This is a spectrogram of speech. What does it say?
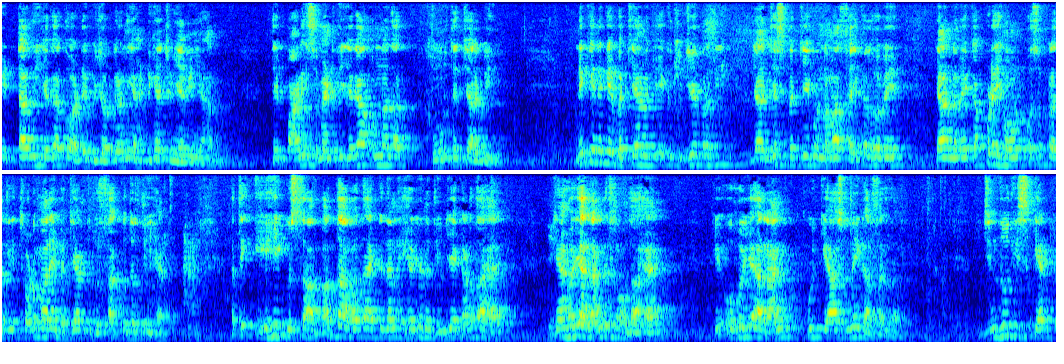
ਇੱਟਾਂ ਦੀ ਜਗ੍ਹਾ ਤੁਹਾਡੇ ਬਜ਼ੁਰਗਾਂ ਦੀਆਂ ਹੱਡੀਆਂ ਚੁਣੀਆਂ ਗਈਆਂ ਹਨ ਤੇ ਪਾਣੀ ਸੀਮੈਂਟ ਦੀ ਜਗ੍ਹਾ ਉਹਨਾਂ ਦਾ ਖੂਨ ਤੇ ਚਰਬੀ ਨਿੱਕੇ ਨਿੱਕੇ ਬੱਚਿਆਂ ਵਿੱਚ ਇੱਕ ਦੂਜੇ ਪ੍ਰਤੀ ਜਾਂ ਜਿਸ ਬੱਚੇ ਕੋਲ ਨਵਾਂ ਸਾਈਕਲ ਹੋਵੇ ਜਾਂ ਨਵੇਂ ਕੱਪੜੇ ਹੋਣ, ਉਸ ਪ੍ਰਤੀ ਥੋੜ ਮਾਰੇ ਬੱਚਿਆਂ ਵਿੱਚ ਗੁੱਸਾ ਕੁਦਰਤੀ ਹੈ। ਅਤੇ ਇਹੀ ਗੁੱਸਾ ਵੱਧਦਾ ਵੱਧਦਾ ਇੱਕ ਦਿਨ ਇਹੋ ਜਿਹੇ ਨਤੀਜੇ ਕੱਢਦਾ ਹੈ ਜਾਂ ਇਹੋ ਜਿਹਾ ਰੰਗ ਦਿਖਾਉਂਦਾ ਹੈ ਕਿ ਉਹ ਜਿਹਾ ਰੰਗ ਕੋਈ ਕਿਆਸ ਨਹੀਂ ਕਰ ਸਕਦਾ। ਜਿੰਦੂ ਦੀ ਸਕੈਟ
